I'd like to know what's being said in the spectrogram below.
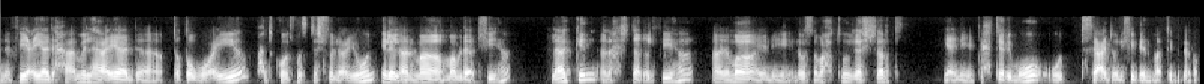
أنا في عيادة حاعملها عيادة تطوعية حتكون في مستشفى العيون. إلى الآن ما ما بدأت فيها لكن أنا حاشتغل فيها. أنا ما يعني لو سمحتوا ذا الشرط يعني تحترموه وتساعدوني فيه قد ما تقدروا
